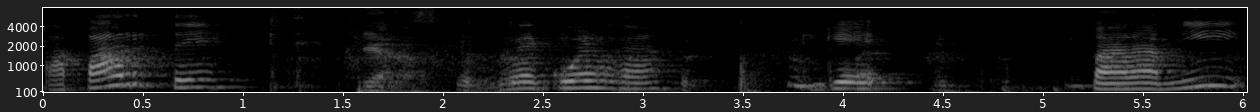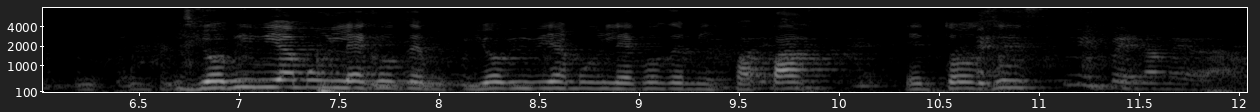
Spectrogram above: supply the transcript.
Aparte, Qué asco. recuerda que para mí yo vivía muy lejos de yo vivía muy lejos de mis papás entonces Ni pena me da.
